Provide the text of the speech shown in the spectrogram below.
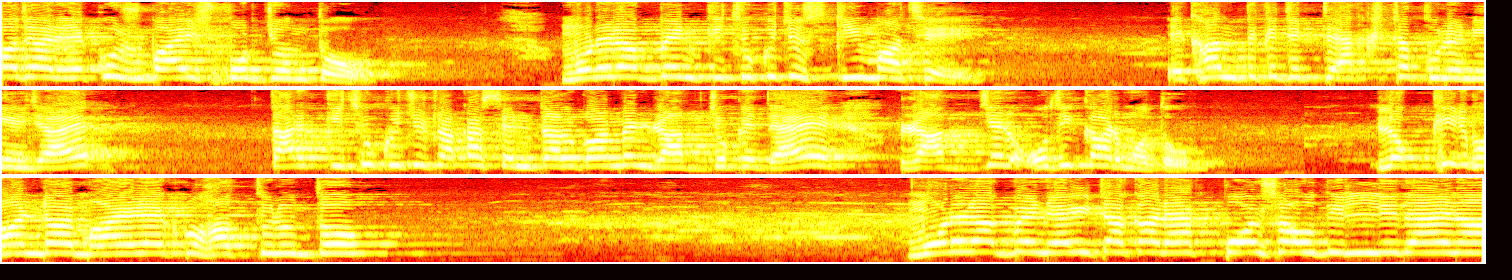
হাজার একুশ বাইশ পর্যন্ত মনে রাখবেন কিছু কিছু স্কিম আছে। এখান থেকে যে ট্যাক্সটা তুলে নিয়ে যায়, তার কিছু কিছু টাকা সেন্ট্রাল গভর্নমেন্ট রাজ্যকে দেয়, রাজ্যের অধিকার মতো। লক্ষ্মীর ভাণ্ডার মায়েরা একটু হাত তুলুন তো। মনে রাখবেন এই টাকার এক পয়সাও দিল্লি দেয় না।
